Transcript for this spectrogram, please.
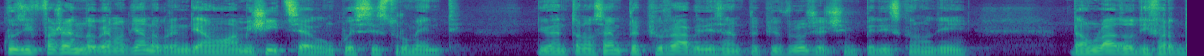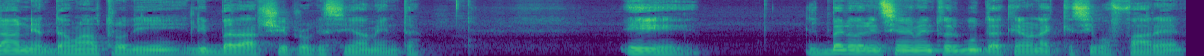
così facendo piano piano prendiamo amicizia con questi strumenti, diventano sempre più rapidi, sempre più veloci e ci impediscono di da un lato di far danni e da un altro di liberarci progressivamente. E il bello dell'insegnamento del Buddha è che non è che si può fare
